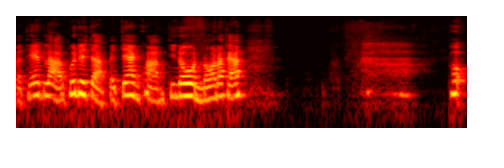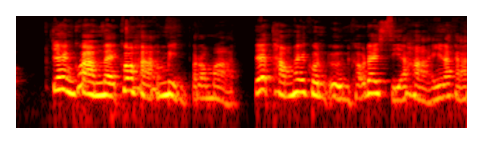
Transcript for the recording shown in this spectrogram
ประเทศลาวเพื่อที่จะไปแจ้งความที่โน่นเนาะนะคะ แจ้งความในข้อหาหมิ่นประมาทและทำให้คนอื่นเขาได้เสียหายนะคะ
